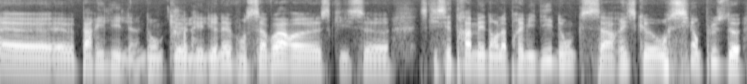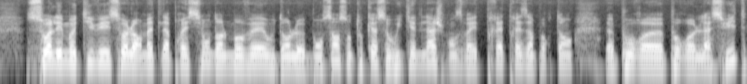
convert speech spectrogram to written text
euh, Paris-Lille. Donc euh, les Lyonnais vont savoir euh, ce qui se, ce qui s'est tramé dans l'après-midi. Donc ça risque aussi en plus de soit les motiver, soit leur mettre la pression dans le mauvais ou dans le bon sens. En tout cas, ce week-end-là, je pense, va être très très important pour pour la suite.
